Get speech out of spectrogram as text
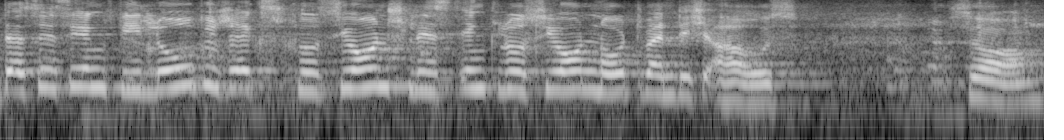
Das ist irgendwie logisch. Exklusion schließt Inklusion notwendig aus. So.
